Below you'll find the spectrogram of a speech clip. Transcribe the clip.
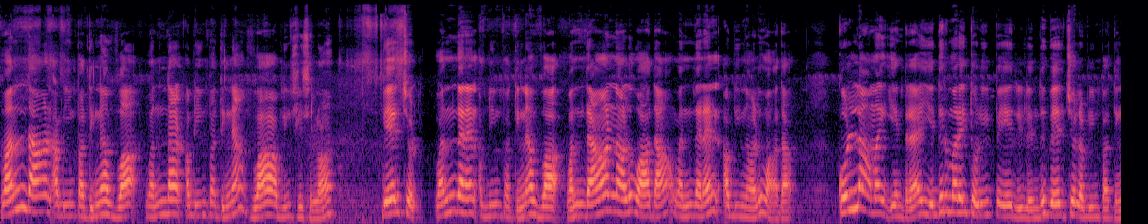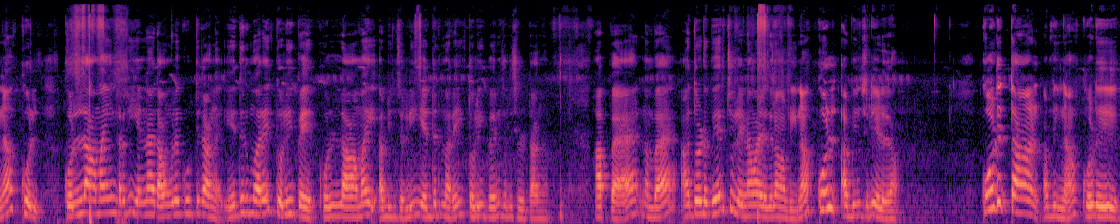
வந்தான் அப்படின்னு பார்த்தீங்கன்னா வா வந்தான் அப்படின்னு பார்த்தீங்கன்னா வா அப்படின்னு சொல்லி சொல்லலாம். வேர்ச்சொல் வந்தனன் அப்படின்னு பார்த்தீங்கன்னா வா வந்தான்னாலும் வாதான் வந்தனன் அப்படின்னாலும் வாதான். கொல்லாமை என்ற எதிர்மறை தொழிற்பெயரிலிருந்து வேர்ச்சொல் அப்படின்னு பார்த்தீங்கன்னா கொல். கொல்லாமைன்றது என்ன? அது அவங்களே கொடுத்துட்டாங்க. எதிர்மறை தொழிற்பெயர் கொல்லாமை அப்படின்னு சொல்லி எதிர்மறை தொழிற்பெயர்னு சொல்லி சொல்லிட்டாங்க. அப்போ நம்ம அதோட வேர்ச்சொல் என்னவா எழுதலாம் அப்படின்னா கொல் அப்படின்னு சொல்லி எழுதலாம். கொடுத்தான் அப்படின்னா கொடு.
